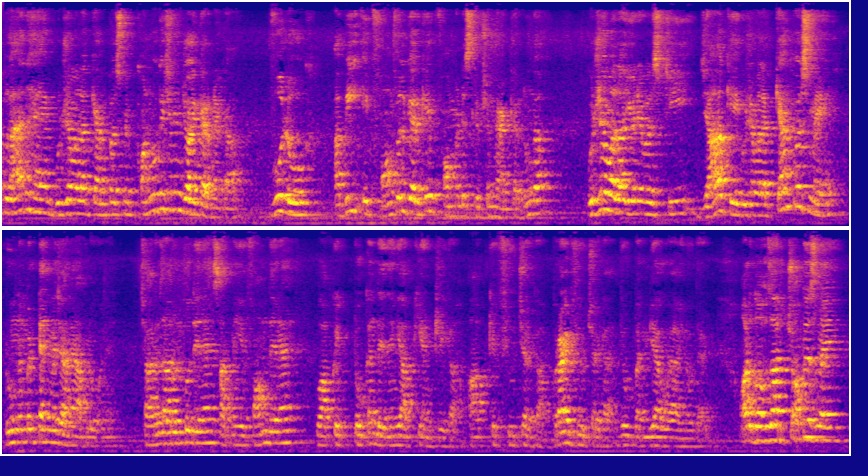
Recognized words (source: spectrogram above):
प्लान है गुजरावाला कैंपस में कॉन्वोकेशन एंजॉय करने का, वो लोग अभी एक फॉर्म फिल करके फॉर्म में डिस्क्रिप्शन में ऐड कर दूँगा। गुजरावाला यूनिवर्सिटी जाके गुजरावाला कैंपस में रूम नंबर टेन में जाना है आप लोगों ने। चार हज़ार उनको देना है, साथ में ये फॉर्म देना है। वो आपको एक टोकन दे देंगे आपकी एंट्री का, आपके फ्यूचर का ब्राइट फ्यूचर का, जो बन गया हुआ आई नो दैट और 2024 में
